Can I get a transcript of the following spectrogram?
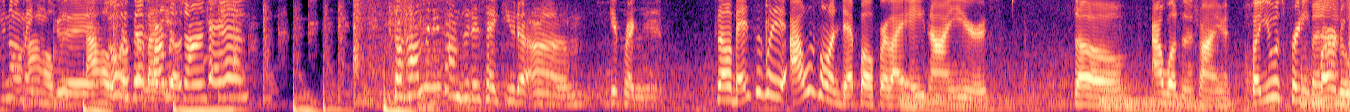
You know, I make hope it it's- good. I hope Oh, is that Parmesan cheese? So how many times did it take you to um get pregnant? So basically, I was on Depo for like eight, nine years. So I wasn't trying. So you was pretty fertile.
